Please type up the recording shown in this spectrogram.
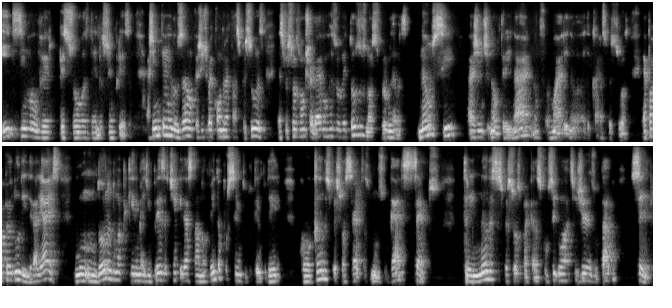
e desenvolver pessoas dentro da sua empresa. A gente tem a ilusão que a gente vai contratar as pessoas e as pessoas vão chegar e vão resolver todos os nossos problemas. Não se a gente não treinar, não formar e não educar as pessoas. É papel do líder. Aliás, um, dono de uma pequena e média empresa tinha que gastar 90% do tempo dele colocando as pessoas certas nos lugares certos, treinando essas pessoas para que elas consigam atingir resultado sempre.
